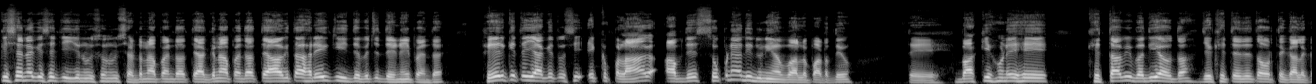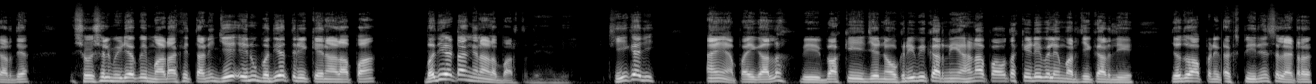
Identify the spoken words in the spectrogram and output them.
ਕਿਸੇ ਨਾ ਕਿਸੇ ਚੀਜ਼ ਨੂੰ ਤੁਹਾਨੂੰ ਛੱਡਣਾ ਪੈਂਦਾ, ਤਿਆਗਣਾ ਪੈਂਦਾ, ਤਿਆਗ ਤਾਂ ਹਰੇਕ ਚੀਜ਼ ਦੇ ਵਿੱਚ ਦੇਣਾ ਹੀ ਪੈਂਦਾ। ਫਿਰ ਕਿਤੇ ਜਾ ਕੇ ਤੁਸੀਂ ਇੱਕ ਪਲਾਂਗ ਆਪਦੇ ਸੁਪਨਿਆਂ ਦੀ ਦੁਨੀਆ ਵੱਲ ਪੱਟਦੇ ਹੋ। ਤੇ ਬਾਕੀ ਹੁਣ ਇਹ ਖਿੱਤਾ ਵੀ ਵਧੀਆ ਉਹਦਾ, ਜੇ ਖਿੱਤੇ ਦੇ ਤੌਰ ਤੇ ਗੱਲ ਕਰਦੇ ਆ। ਸੋਸ਼ਲ ਮੀਡੀਆ ਕੋਈ ਮਾੜਾ ਖਿੱਤਾ ਨਹੀਂ, ਜੇ ਇਹਨੂੰ ਵਧੀਆ ਤਰੀਕੇ ਨਾਲ ਆਪਾਂ ਵਧੀਆ ਢੰਗ ਨਾਲ ਵਰਤਦੇ ਹੈਗੇ। ਠੀਕ ਹੈ ਜੀ? ਐਂ ਆ ਭਾਈ ਗੱਲ ਵੀ ਬਾਕੀ ਜੇ ਨੌਕਰੀ ਵੀ ਕਰਨੀ ਹੈ ਹਨਾ, ਆਪਾਂ ਉਹ ਤਾਂ ਕਿਹੜੇ ਵੇਲੇ ਮਰਜ਼ੀ ਕਰ ਲਈਏ। ਜਦੋਂ ਆਪਣੇ ਐਕਸਪੀਰੀਅੰਸ ਲੈਟਰ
